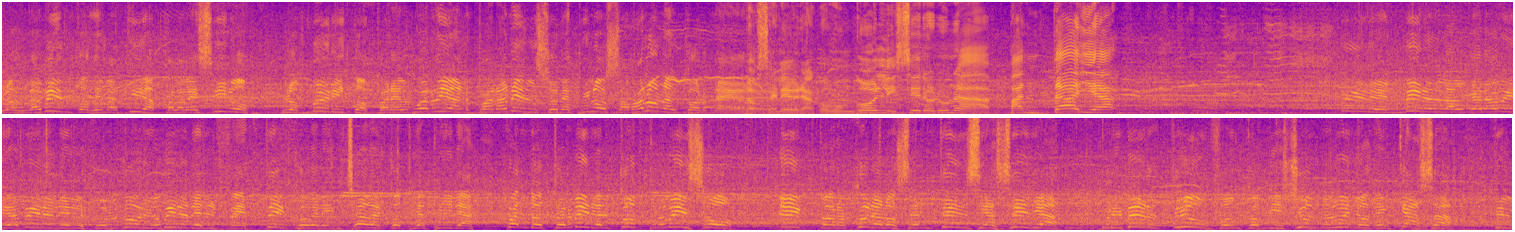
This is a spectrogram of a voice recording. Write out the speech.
Los lamentos de Matías Palavecino. Los méritos para el guardián, para Nelson Espinosa. Balón al córner. Lo celebra como un gol. Le hicieron una pantalla. Miren, miren la algarabía, miren el jolgorio, miren el festejo de la hinchada Copiapina. Cuando termina el compromiso, Héctor Cora lo sentencia, sella primer triunfo en condición de dueños de casa del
